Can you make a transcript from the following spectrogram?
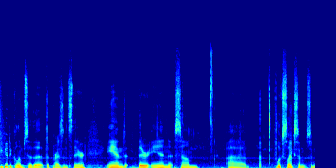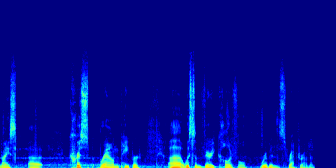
you get a glimpse of the, the presents there. And they're in some, uh, looks like some, some nice uh, crisp brown paper uh, with some very colorful ribbons wrapped around them.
